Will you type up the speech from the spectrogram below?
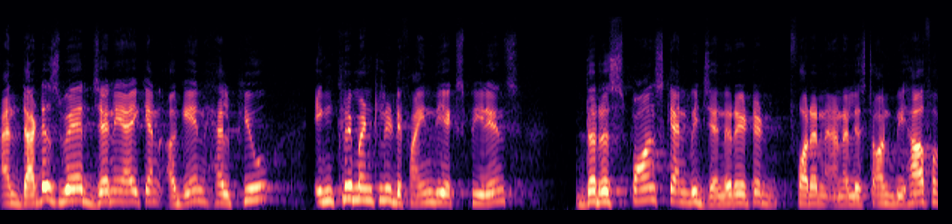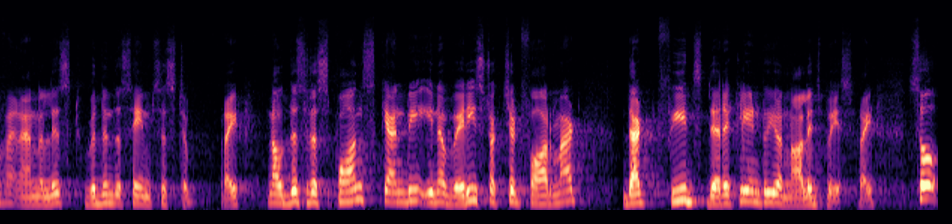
And that is where Gen AI can again help you incrementally define the experience. The response can be generated for an analyst on behalf of an analyst within the same system, right? Now, this response can be in a very structured format that feeds directly into your knowledge base, right? So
